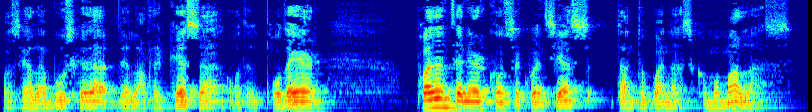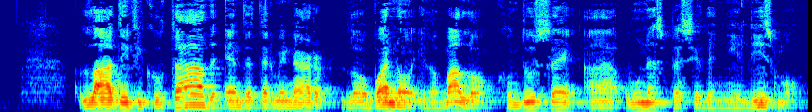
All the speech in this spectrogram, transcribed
o sea, la búsqueda de la riqueza o del poder, pueden tener consecuencias tanto buenas como malas. La dificultad en determinar lo bueno y lo malo conduce a una especie de nihilismo,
